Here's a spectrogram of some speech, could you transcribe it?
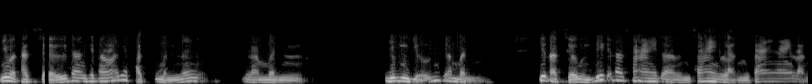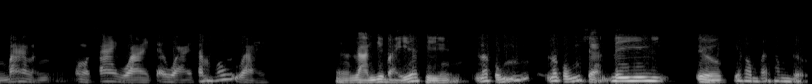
nhưng mà thật sự ra cái đó cái tật mình đó, là mình dung dưỡng cho mình. Chứ thật sự mình biết cái đó sai rồi mình sai lần sai hai lần ba lần mà sai hoài sai hoài sám hối hoài. Ờ, làm như vậy thì nó cũng nó cũng sẽ đi được chứ không phải không được.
